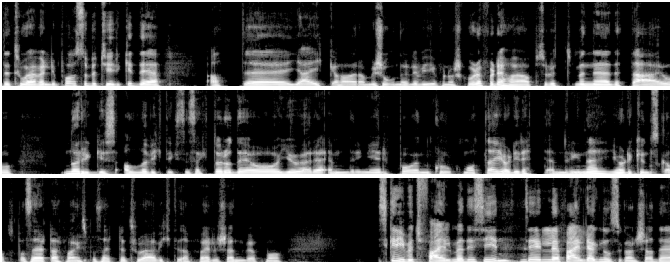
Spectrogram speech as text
det tror jeg veldig på. Så betyr ikke det at jeg ikke har ambisjoner eller vyer for norsk skole, for det har jeg absolutt. Men dette er jo Norges aller viktigste sektor, og det å gjøre endringer på en klok måte, gjøre de rette endringene, gjøre det kunnskapsbasert, erfaringsbasert, det tror jeg er viktig, da, for ellers ender vi opp med å skrive ut feil medisin til feil diagnose, kanskje, og det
